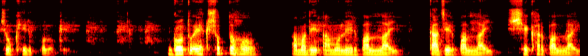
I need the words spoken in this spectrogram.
চোখের পলকে। গত এক সপ্তাহ আমাদের আমলের পাল্লায়, কাজের পাল্লায়, শেখার পাল্লায়,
